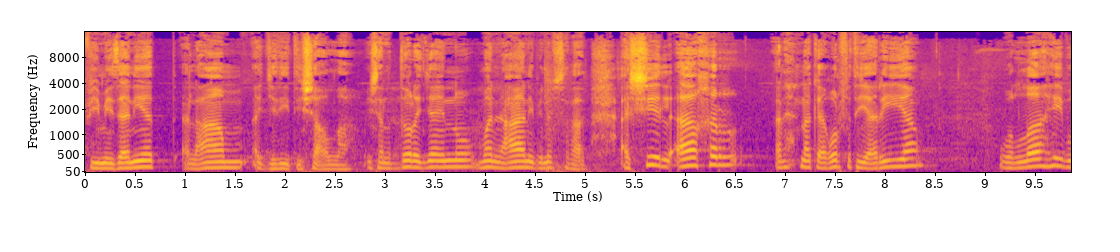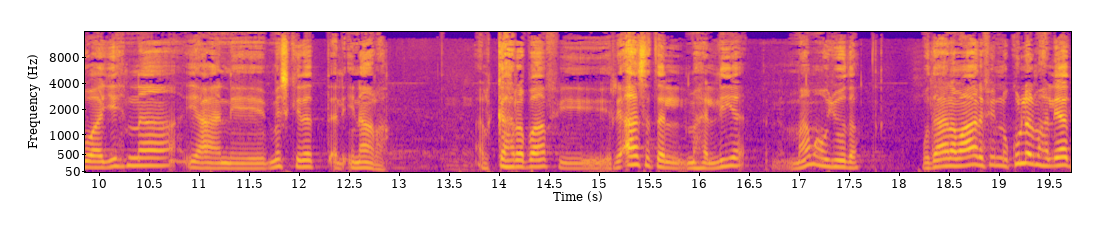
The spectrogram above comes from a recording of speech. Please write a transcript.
في ميزانية العام الجديد إن شاء الله. عشان الدور الجاي إنه ما نعاني بنفس هذا الشيء الآخر نحن كغرفة تجارية والله بواجهنا يعني مشكلة الإنارة. الكهرباء في رئاسة المهلية ما موجودة وده أنا ما عارف إنه كل المحليات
